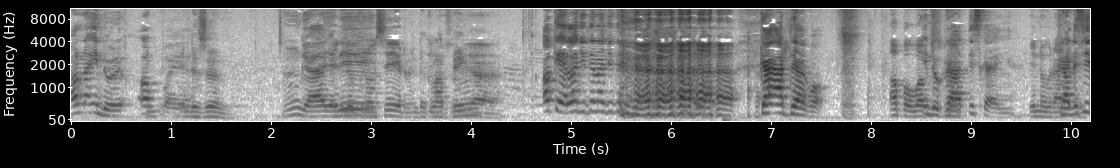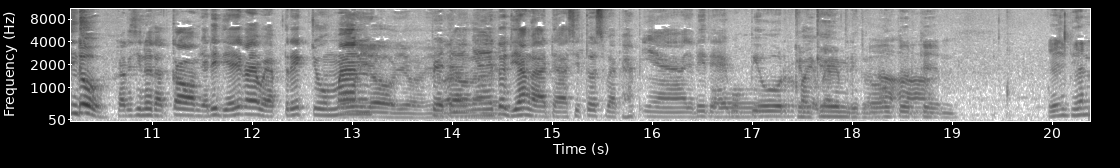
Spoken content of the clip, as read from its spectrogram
Oh, nah Indo apa ya? Indozone, Enggak, Indo jadi grosir. Indo clubbing. Ya. Oke, lanjutin lanjutin. Gak ada kok. apa web Indo gratis kayaknya. Indo gratis. Gratis Indo, gratisindu.com. Jadi dia kayak web trick cuman oh, iya, iya, iya, bedanya kan, itu dia nggak ada situs web hub-nya. Jadi dia itu pure kayak game-game web trick. gitu. Oh, pure game. Ya sih biyen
